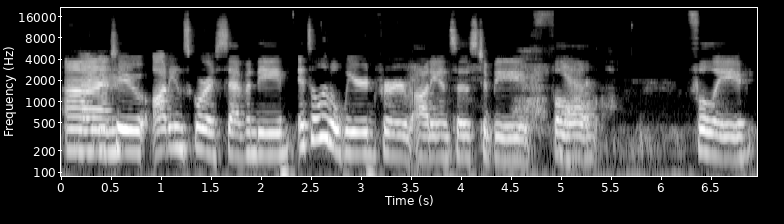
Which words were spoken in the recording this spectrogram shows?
Um, ninety-two. Audience score is seventy. It's a little weird for audiences to be full, Yeah. Fully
